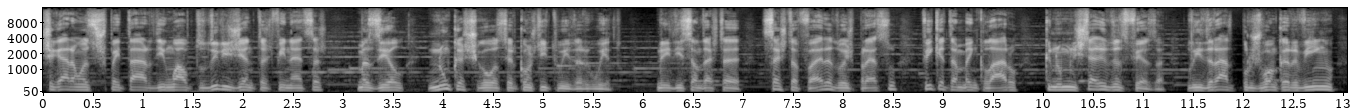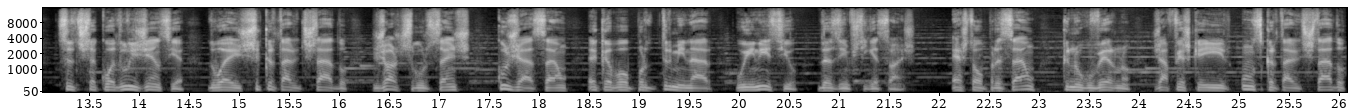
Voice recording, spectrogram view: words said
chegaram a suspeitar de um alto dirigente das finanças, mas ele nunca chegou a ser constituído arguído. Na edição desta sexta-feira do Expresso, fica também claro que no Ministério da Defesa, liderado por João Caravinho, se destacou a diligência do ex-secretário de Estado Jorge Seguro Sanches, cuja ação acabou por determinar o início das investigações. Esta operação, que no governo já fez cair um secretário de Estado,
